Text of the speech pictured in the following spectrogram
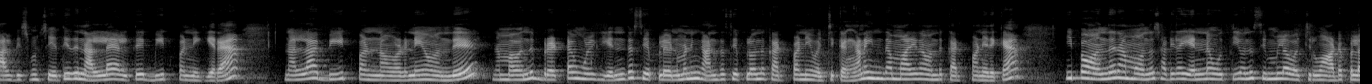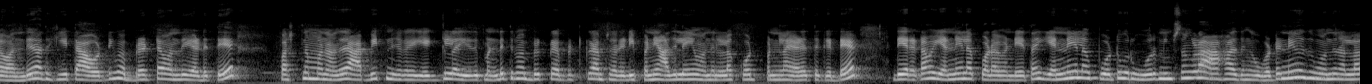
கால் டீஸ்பூன் சேர்த்து இது நல்லா எழுத்து பீட் பண்ணிக்கிறேன். நல்லா பீட் பண்ண உடனே வந்து நம்ம வந்து ப்ரெட்டை உங்களுக்கு எந்த ஷேப்பில் வேணுமோ நீங்கள் அந்த ஷேப்பில் வந்து கட் பண்ணி வச்சுக்கோங்க. ஆனால் இந்த மாதிரி நான் வந்து கட் பண்ணியிருக்கேன். இப்போ வந்து நம்ம வந்து சட்டியில் எண்ணெய் ஊற்றி வந்து சிம்மில் வச்சுருவோம். அடுப்பில் வந்து அது ஹீட் ஆகட்டும். இப்போ ப்ரெட்டை வந்து எடுத்து ஃபஸ்ட் நம்ம நான் வந்து அபிட் எக்கில் இது பண்ணிட்டு திரும்ப பிரெட் பிரெட் கிராம்ஸை ரெடி பண்ணி அதுலேயும் வந்து நல்லா கோட் பண்ணலாம் எடுத்துக்கிட்டு டேரெக்டாக எண்ணெயில் போட வேண்டியது தான் எண்ணெயில் போட்டு ஒரு ஒரு நிமிஷம் கூட ஆகாதுங்க. உடனே இது வந்து நல்லா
